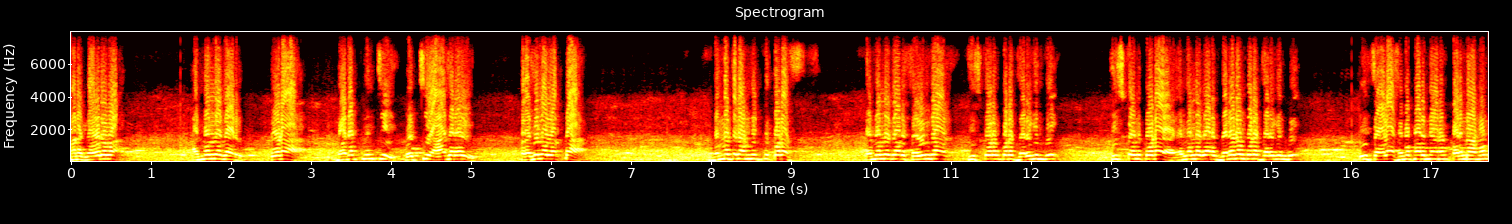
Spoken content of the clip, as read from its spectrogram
మన గౌరవ ఎమ్మెల్యే గారు కూడా మొదటి నుంచి వచ్చి హాజరై ప్రజల యొక్క విన్నతులన్నింటినీ కూడా ఎమ్మెల్యే గారు స్వయంగా తీసుకోవడం కూడా జరిగింది. తీసుకొని కూడా ఎమ్మెల్యే గారు వినడం కూడా జరిగింది. ఇది చాలా శుభ పరిమాణం పరిణామం.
